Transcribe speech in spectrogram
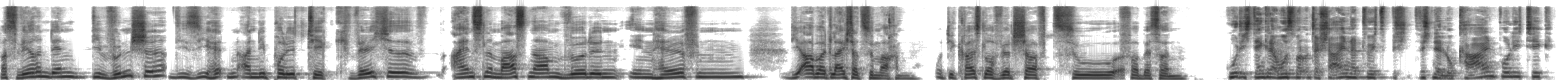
Was wären denn die Wünsche, die Sie hätten an die Politik? Welche einzelne Maßnahmen würden Ihnen helfen, die Arbeit leichter zu machen und die Kreislaufwirtschaft zu verbessern? Gut, ich denke, da muss man unterscheiden natürlich zwischen der lokalen Politik.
